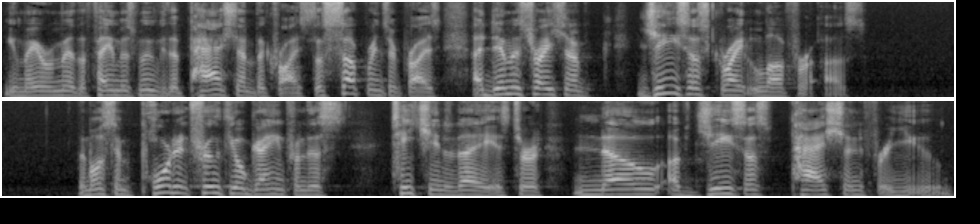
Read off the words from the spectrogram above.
You may remember the famous movie, The Passion of the Christ, the sufferings of Christ, a demonstration of Jesus' great love for us. The most important truth you'll gain from this teaching today is to know of Jesus' passion for you.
